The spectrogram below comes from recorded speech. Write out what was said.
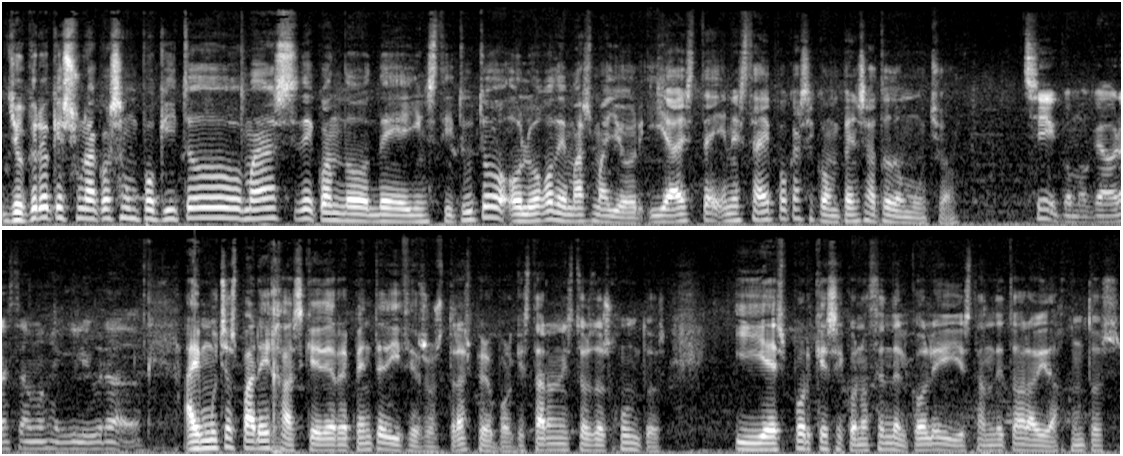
yo creo que es una cosa un poquito más de cuando de instituto o luego de más mayor. Y a este, en esta época se compensa todo mucho. Sí, como que ahora estamos equilibrados. Hay muchas parejas que de repente dices, ostras, pero ¿por qué estarán estos dos juntos? Y es porque se conocen del cole y están de toda la vida juntos.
